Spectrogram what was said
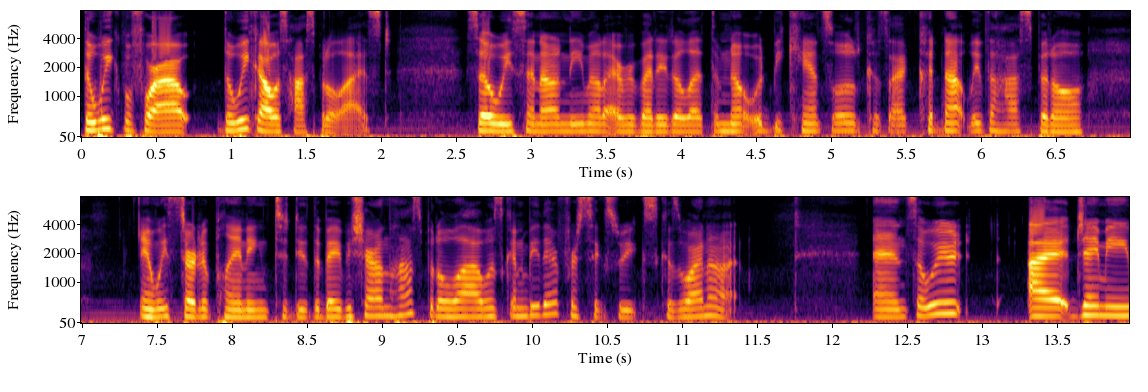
the week before I, the week I was hospitalized. So we sent out an email to everybody to let them know it would be canceled because I could not leave the hospital. And we started planning to do the baby shower in the hospital while I was going to be there for six weeks because why not? And so we, I, Jamie,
